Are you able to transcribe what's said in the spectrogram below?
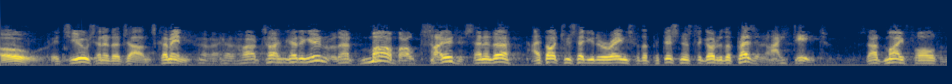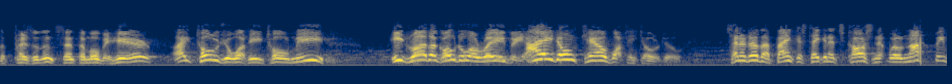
Oh, it's you, Senator Johns. Come in. I had a hard time getting in with that mob outside. Senator, I thought you said you'd arranged for the petitioners to go to the president. I did. It's not my fault that the president sent them over here. I told you what he told me. He'd rather go to Arabia. I don't care what he told you. Senator, the bank has taken its course, and it will not be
